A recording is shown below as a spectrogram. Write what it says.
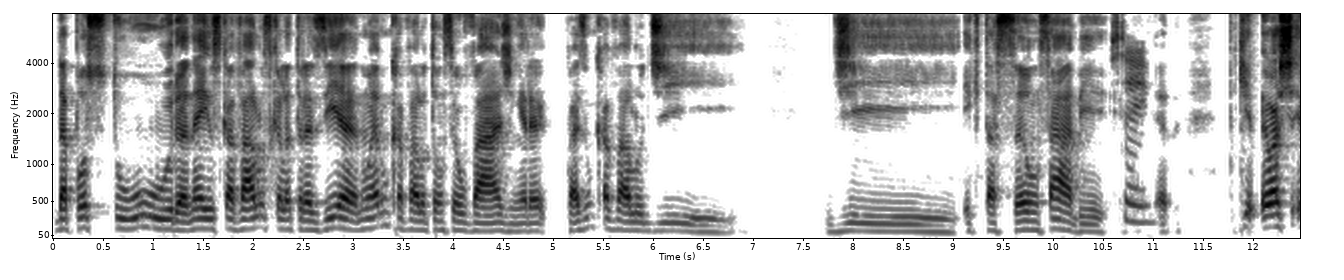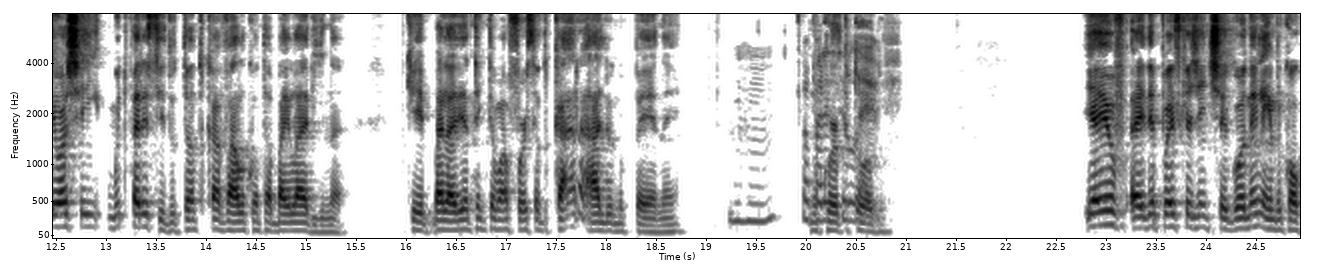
da postura, né? E os cavalos que ela trazia não era um cavalo tão selvagem, era quase um cavalo de, de equitação, sabe? Sei. Porque eu achei, eu achei muito parecido, tanto o cavalo quanto a bailarina. Porque bailarina tem que ter uma força do caralho no pé, né? Uhum. No corpo leve. todo. E aí, eu- aí depois que a gente chegou, nem lembro qual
